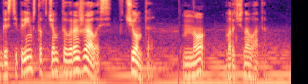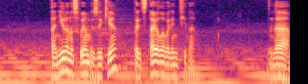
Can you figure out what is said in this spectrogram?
Гостеприимство в чем-то выражалось, в чем-то, но мрачновато. Танира на своем языке представила Валентина. «Да,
